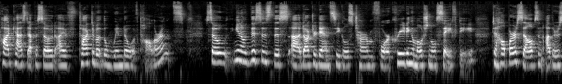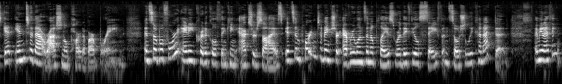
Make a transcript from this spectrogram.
podcast episode, I've talked about the window of tolerance. So, you know, this is this uh, Dr. Dan Siegel's term for creating emotional safety to help ourselves and others get into that rational part of our brain. And so, before any critical thinking exercise, it's important to make sure everyone's in a place where they feel safe and socially connected. I mean, I think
